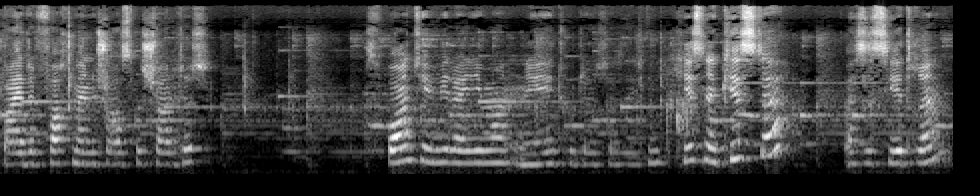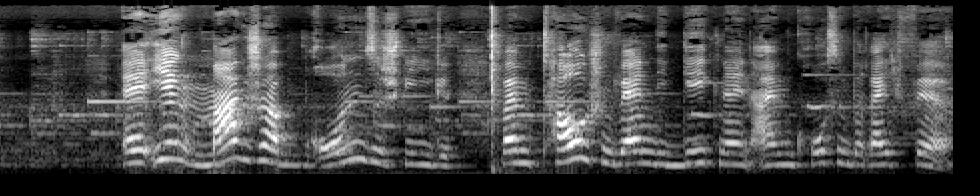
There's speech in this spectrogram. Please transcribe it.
Beide fachmännisch ausgeschaltet. Spawnt hier wieder jemand? Nee, tut das tatsächlich nicht. Hier ist eine Kiste. Was ist hier drin? Äh, irgendein magischer Bronzespiegel. Beim Tauschen werden die Gegner in einem großen Bereich ver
